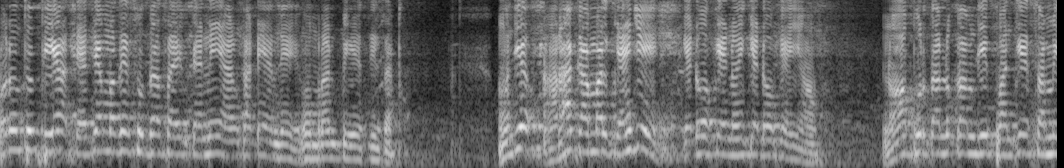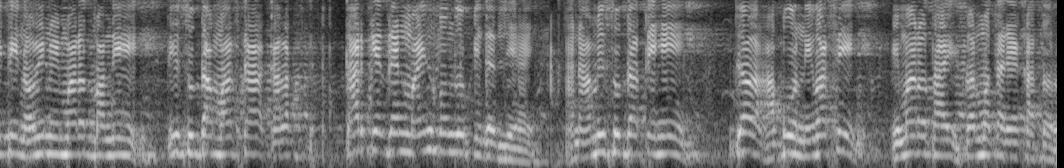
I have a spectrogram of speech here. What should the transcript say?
परंतु त्या त्याच्यामध्ये सुद्धा साहेब त्यांनी आणकाटे आणले उमरान पी एस म्हणजे हरा कामाल कॅगी के डोके नहीं के डोके या नवापूर तालुका जी पंचायत समिती नवीन इमारत बांधली. ती सुद्धा मास्क का काला- कारकिर्दीन माहीन मंजूर केलेली आहे. आणि आम्ही सुद्धा ते हे आपण निवासी इमारत आहे कर्मचारी खातर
